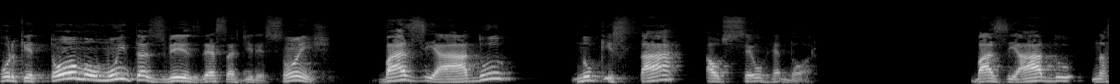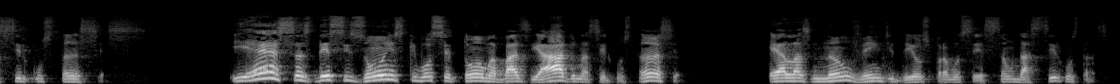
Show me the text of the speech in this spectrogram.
porque tomam muitas vezes essas direções baseado no que está ao seu redor, baseado nas circunstâncias. E essas decisões que você toma baseado nas circunstâncias, elas não vêm de Deus para você, são das circunstâncias.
